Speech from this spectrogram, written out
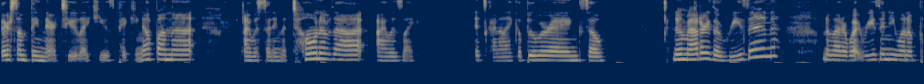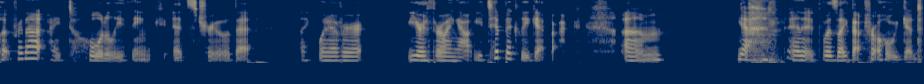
there's something there too. Like he was picking up on that. I was setting the tone of that. I was like, it's kind of like a boomerang. So no matter the reason, no matter what reason you want to put for that, I totally think it's true that like whatever you're throwing out, you typically get back. Um, yeah, and it was like that for a whole weekend.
